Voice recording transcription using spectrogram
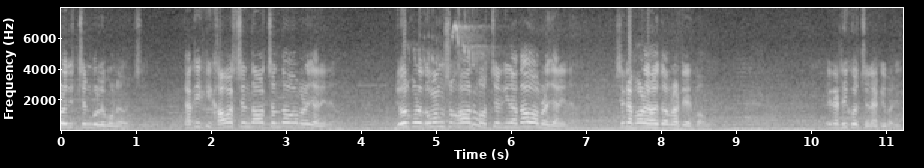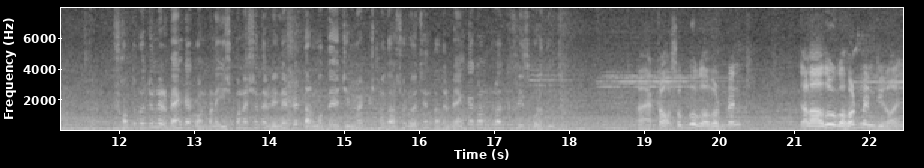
করে দিচ্ছেন বলে মনে হচ্ছে। তাকে কি খাওয়াচ্ছেন, দাওয়াচ্ছেন, তাও আমরা জানি না। জোর করে গোমাংস খাওয়ানো হচ্ছে কি না তাও আমরা জানি না। সেটা পরে হয়তো আমরা টের পাবো। এটা ঠিক হচ্ছে না একেবারেই। সতেরো জনের ব্যাংক অ্যাকাউন্ট মানে ইস্কনের সাথে রিলেটেড তার মধ্যে চিন্ময় কৃষ্ণ দাসও রয়েছেন, তাদের ব্যাংক অ্যাকাউন্টগুলো আজকে ফ্রিজ করে দিয়েছে। একটা অসভ্য গভর্নমেন্ট যারা আদৌ গভর্নমেন্টই নয়,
